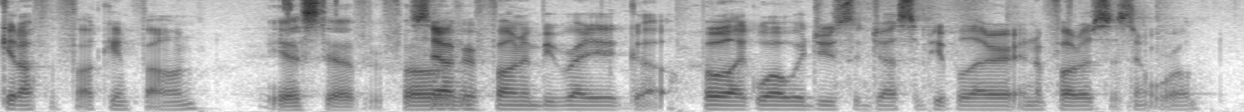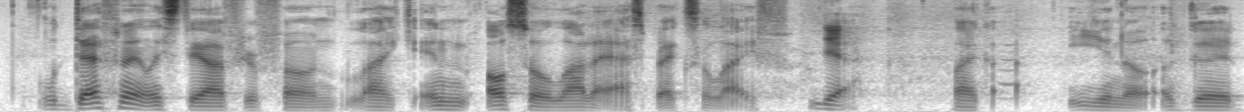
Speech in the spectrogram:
get off the fucking phone Yeah, stay off your phone. stay off your phone and be ready to go. But like, what would you suggest to people that are in a photo assistant world? Well, definitely stay off your phone. Like, and also a lot of aspects of life. Yeah, Like, you know, a good,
